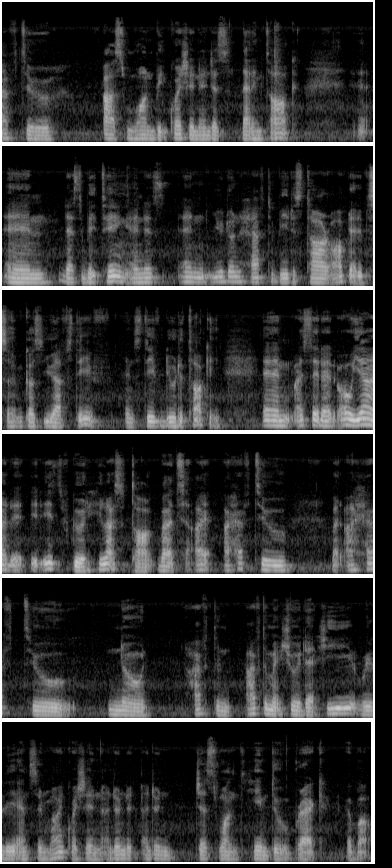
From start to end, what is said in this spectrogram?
have to ask one big question and just let him talk and that's the big thing and it's and you don't have to be the star of that episode because you have steve and steve do the talking. And i said that oh yeah it, it is good. He likes to talk but i i have to but i have to know i have to i have to make sure that he really answered my question. I don't i don't just want him to brag about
